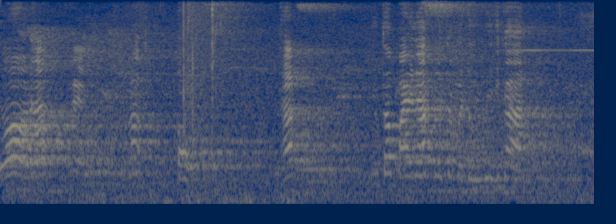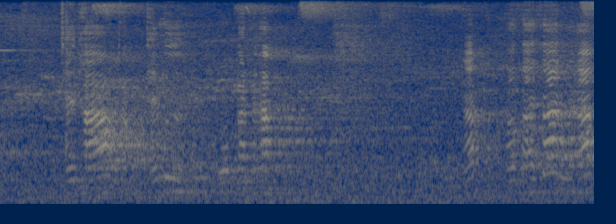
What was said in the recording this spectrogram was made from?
ย่อนะครับแข่งก็ตบนะครับ เดี๋ยวต่อไปนะเราจะมาดูวิธีการ ใช้เท้ากับใช้มือรวมกันนะครับ ครับเท้าซ้ายสั้นนะครับ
